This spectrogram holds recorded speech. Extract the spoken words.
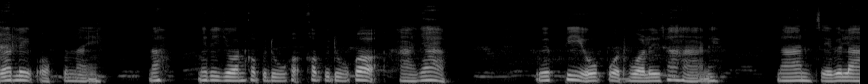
ว่าเลขออกตัวไหนนะ ไม่ได้ย้อนเข้าไปดูเขเข้าไปดูก็หายาก เว็บพี่โอปวดหัวเลยถ้าหาเนี่ยนานเสียเวลา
